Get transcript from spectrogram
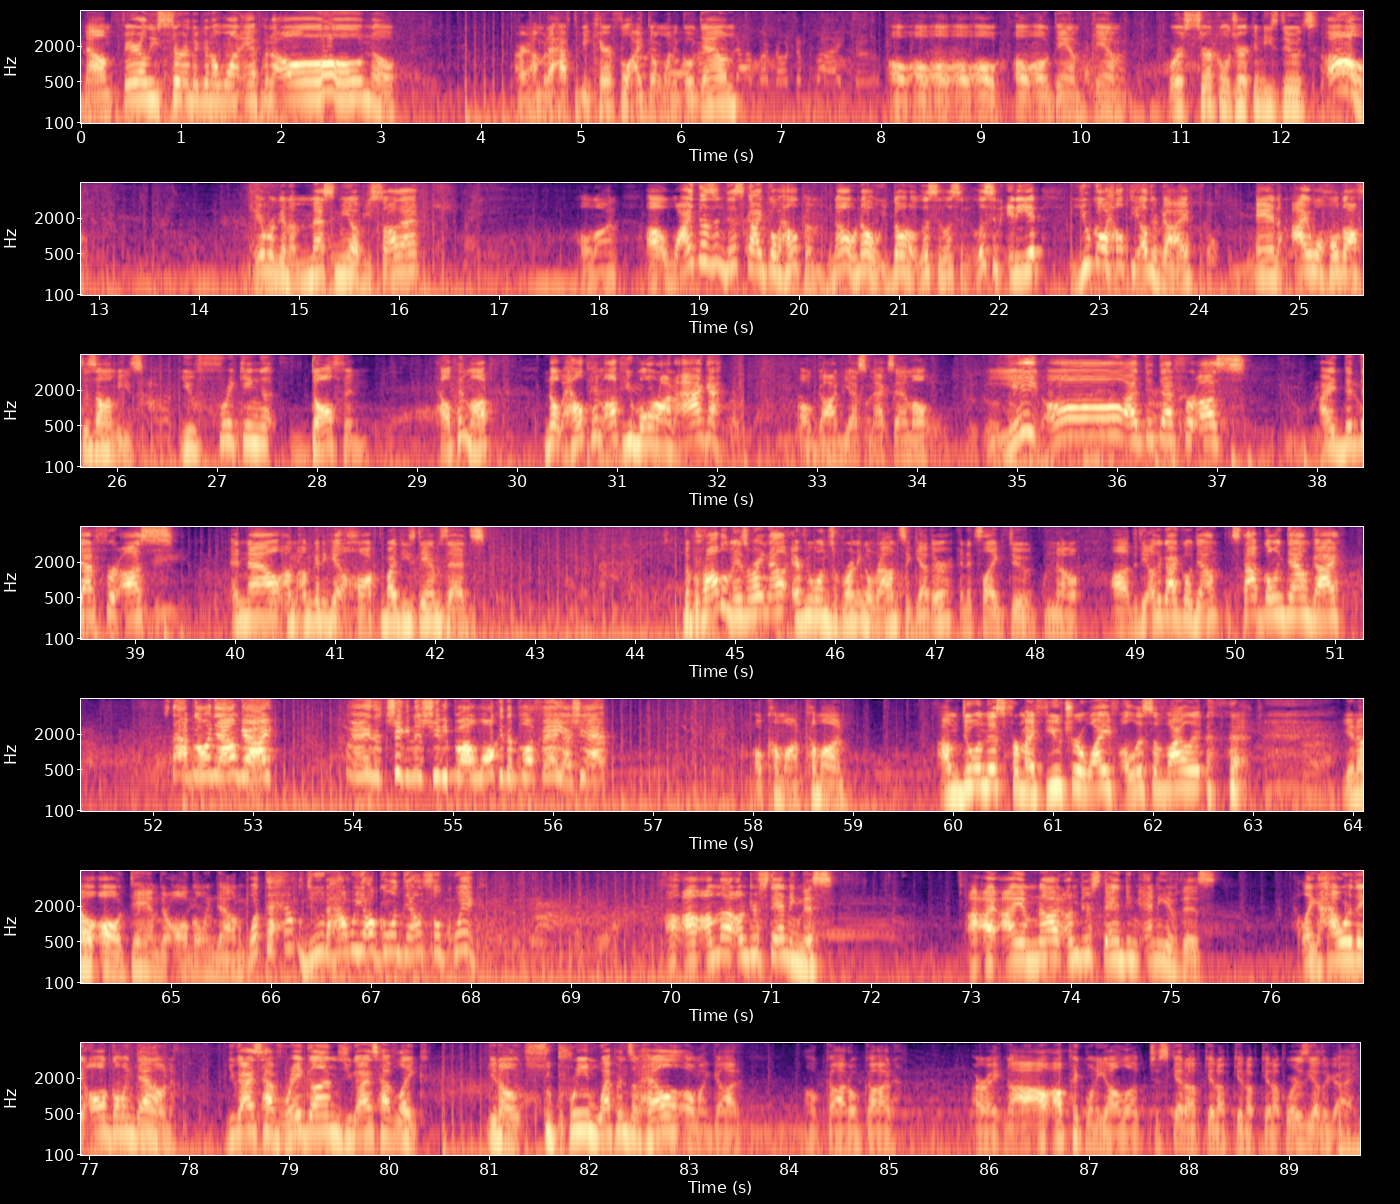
Now, I'm fairly certain they're going to want empanadas. Oh, no. All right, I'm going to have to be careful. I don't want to go down. Oh, oh, oh, oh, oh, oh, oh, damn, damn. We're circle jerking these dudes. Oh! They were going to mess me up. You saw that? Hold on. Uh, why doesn't this guy go help him? No, no, no, no, listen, listen, listen, idiot. You go help the other guy, and I will hold off the zombies. You freaking dolphin. Help him up. No, help him up, you moron. Aga. Oh, God, yes, max ammo. Yeet. Oh, I did that for us. I did that for us. And now I'm, I'm going to get hawked by these damn Zeds. The problem is right now, everyone's running around together. And it's like, dude, no. Uh, did the other guy go down? Stop going down, guy. Stop going down, guy. Hey, the chicken and shitty ball walking the buffet, I Oh, come on, come on. I'm doing this for my future wife, Alyssa Violet. you know, oh, damn, they're all going down. What the hell, dude? How are y'all going down so quick? I, am not understanding this. I, I, I am not understanding any of this. Like, how are they all going down? You guys have ray guns. You guys have, like, you know, supreme weapons of hell. Oh, my God. Oh, God. Oh, God. All right. No, I'll, I'll pick one of y'all up. Just get up, get up, get up, get up. Where's the other guy?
